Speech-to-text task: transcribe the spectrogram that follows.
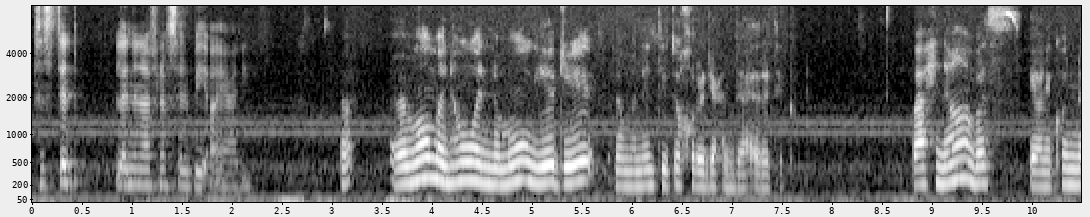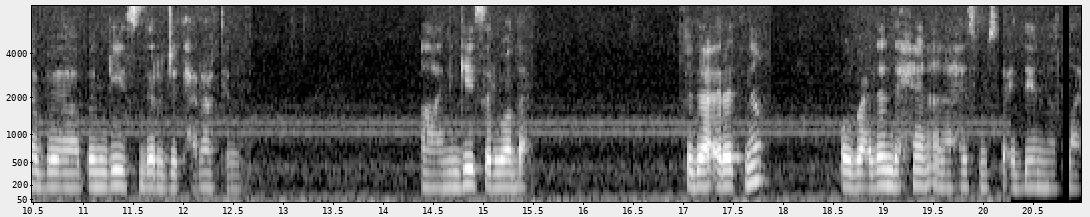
بس still لأننا في نفس البيئة يعني. عموما هو النمو يجي لما أنت تخرج عن دائرتك. فإحنا بس يعني كنا بنقيس درجة حرارة النمو آه نقيس الوضع في دائرتنا. وبعدين دحين أنا أحس مستعدين نطلع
